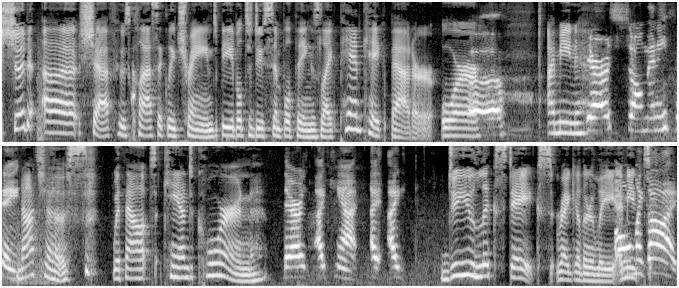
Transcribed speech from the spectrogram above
Should a chef who's classically trained be able to do simple things like pancake batter or, I mean, There are so many things. nachos without canned corn? There, I can't. I, I. Do you lick steaks regularly? I Oh mean, my god.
